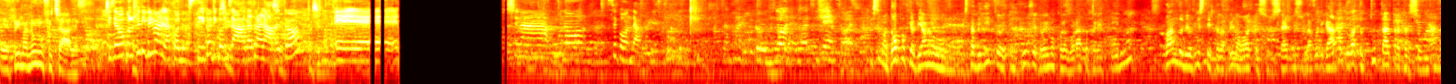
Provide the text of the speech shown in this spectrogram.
eh, prima non ufficiale. Ci siamo conosciuti prima all'Aqualux, ti ricordi con sì. Giada tra l'altro? Sì. Sì. E... Scena 1, seconda. Insomma, dopo che abbiamo stabilito e concluso che avremmo collaborato per il film, quando li ho visti per la prima volta sul set, sul lago di Garda, ho trovato tutt'altra persona,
